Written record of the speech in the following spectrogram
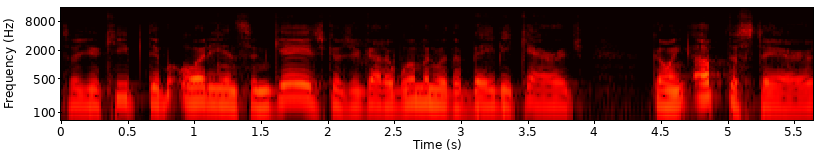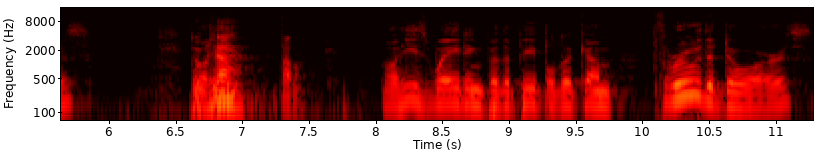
So you keep the audience engaged because you've got a woman with a baby carriage going up the stairs. Donc Well, là, pardon. Well, he's waiting for the people to come through the doors,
